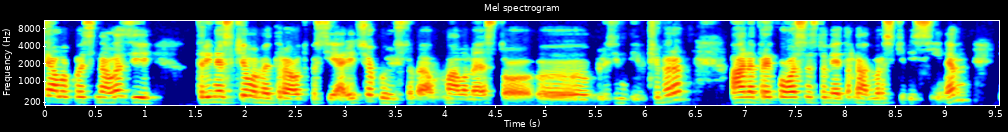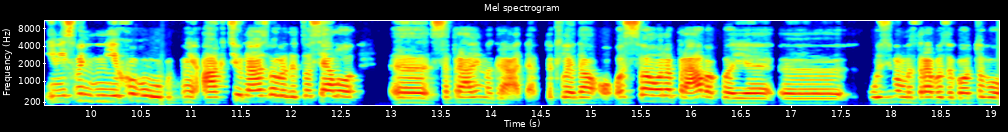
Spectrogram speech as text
selo koje se nalazi 13 km od Kosjerića, koji je malo mesto e, blizin Divčibara, a na preko 800 metara nadmorske visine. I mi smo njihovu akciju nazvali da to selo e, sa pravima grada. Dakle, da sva ona prava koje e, uzimamo zdravo za gotovo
